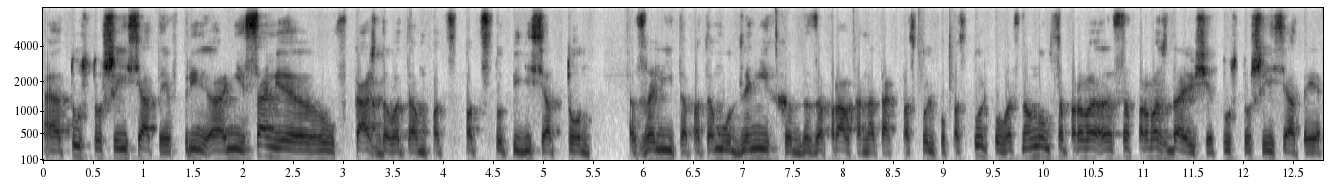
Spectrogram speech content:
Ту-160, они сами в каждого там под, под 150 тонн залито, потому для них заправка на так поскольку поскольку в основном сопровождающие Ту-160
